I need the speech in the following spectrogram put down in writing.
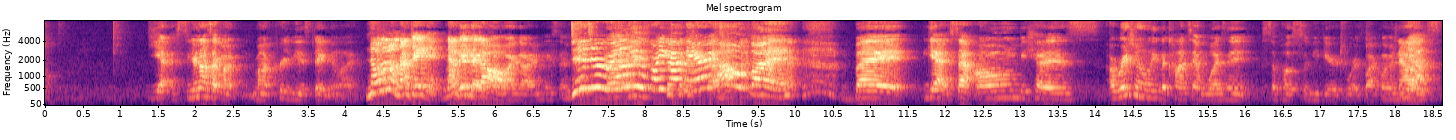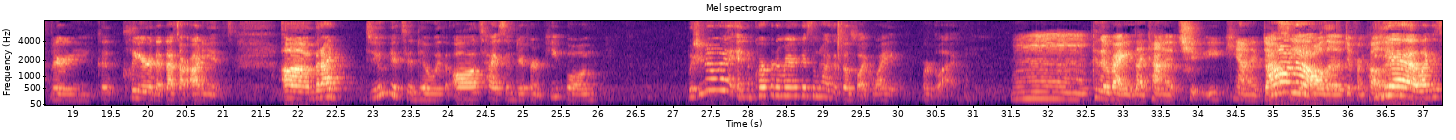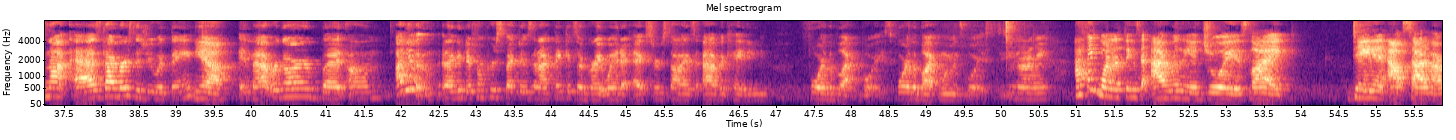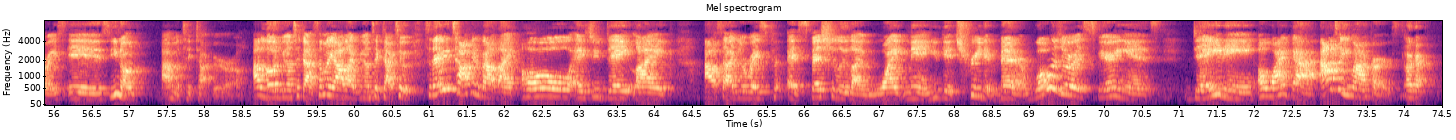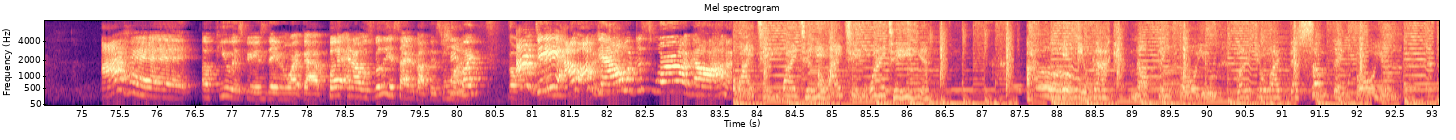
Yes, you're not talking about my previous dating life. No, no, no, not dating. Not dating at all. one white guy in Houston. Did you But- really before you got married? Oh, fun. But yes, I own because originally the content wasn't supposed to be geared towards black women. Now Yeah. it's very c- clear that that's our audience. Um, but I do get to deal with all types of different people. But you know what? In corporate America, sometimes it feels like white or black. Mm, because everybody like kind of you kind of don't don't see know. all the different colors. Yeah, like it's not as diverse as you would think. Yeah. in that regard, but um, I do, and I get different perspectives, and I think it's a great way to exercise advocating for the black voice, for the black woman's voice. You know what I mean? I think one of the things that I really enjoy is like dating outside of my race is, you know, I'm a TikTok girl. I love to be on TikTok. Some of y'all like to be on TikTok too. So they be talking about like, oh, as you date like outside your race, especially like white men, you get treated better. What was your experience dating a white guy? I'll tell you mine first. Okay. I had a few experiences dating a white guy, but and I was really excited about this She one. likes the. I did. I, I'm down with the swirl, y'all. Whitey, whitey, whitey, whitey. Oh. If you're black, nothing for you. But if you're white, there's something for you.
